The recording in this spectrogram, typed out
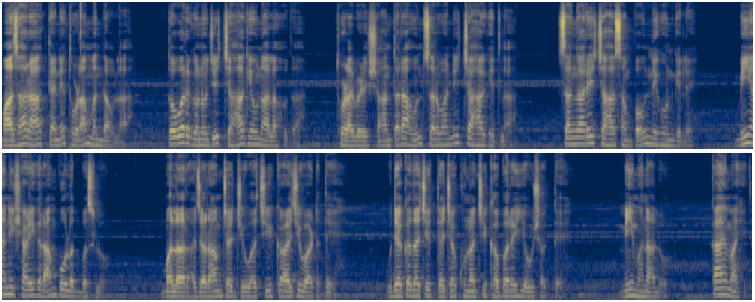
माझा राग त्याने थोडा मंदावला. तोवर गणोजी चहा घेऊन आला होता. थोडा वेळ शांत राहून सर्वांनी चहा घेतला. संगारे चहा संपवून निघून गेले. मी आणि शाळीग्राम बोलत बसलो. मला राजारामच्या जीवाची काळजी वाटते. उद्या कदाचित त्याच्या खुनाची खबरही येऊ शकते. मी म्हणालो काय माहीत?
